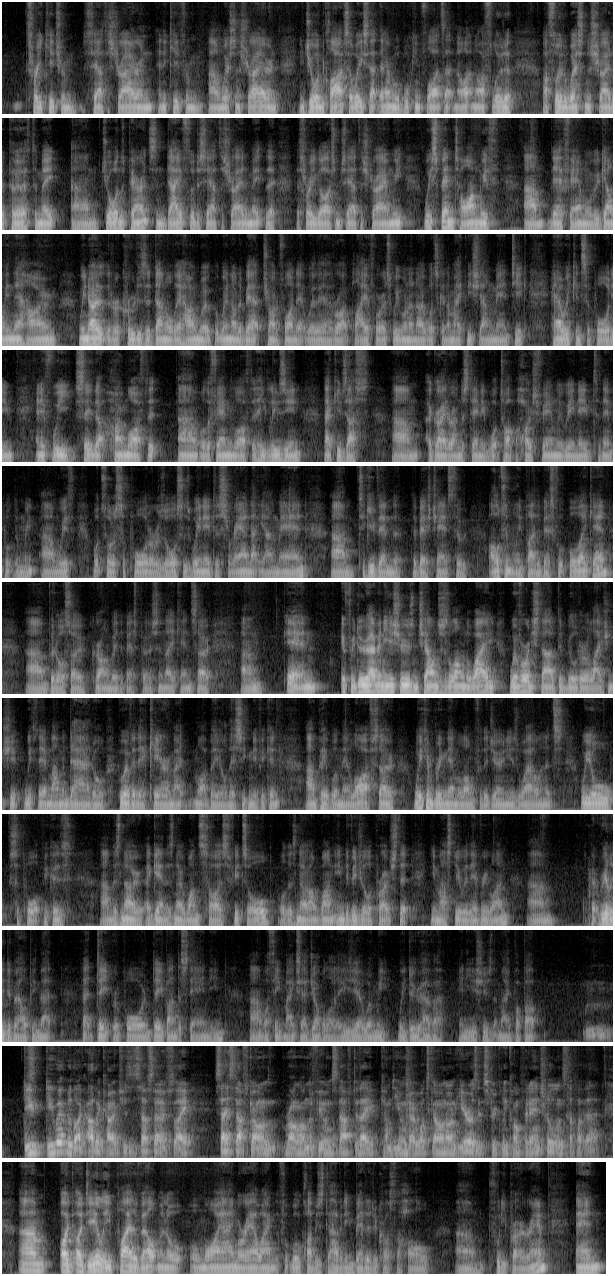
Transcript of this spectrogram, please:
three kids from South Australia and, and a kid from um, Western Australia and, and Jordan Clark. So we sat there and we were booking flights that night, and I flew to I flew to Western Australia to Perth to meet um, Jordan's parents, and Dave flew to South Australia to meet the, the three guys from South Australia, and we we spend time with um, their family. We go in their home. We know that the recruiters have done all their homework, but we're not about trying to find out whether they're the right player for us. We want to know what's going to make this young man tick, how we can support him, and if we see the home life that um, or the family life that he lives in, that gives us um, a greater understanding of what type of host family we need to then put them um, with, what sort of support or resources we need to surround that young man um, to give them the, the best chance to ultimately play the best football they can, um, but also grow and be the best person they can. So, um, yeah, and if we do have any issues and challenges along the way, we've already started to build a relationship with their mum and dad or whoever their carer mate might be or their significant um, people in their life. So we can bring them along for the journey as well, and it's we all support because um, there's no again there's no one size fits all or there's no one individual approach that you must do with everyone. Um, but really developing that that deep rapport and deep understanding, um, I think makes our job a lot easier when we we do have a, any issues that may pop up. Do you do you work with like other coaches and stuff? So if like say stuff's going wrong on the field and stuff, do they come to you and go, "What's going on here?" Or is it strictly confidential and stuff like that? Um, ideally, player development or, or my aim or our aim at the football club is to have it embedded across the whole um, footy program, and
